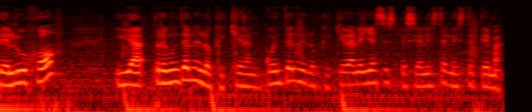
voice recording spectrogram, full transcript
de lujo y pregúntenle lo que quieran, cuéntenle lo que quieran. Ella es especialista en este tema.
